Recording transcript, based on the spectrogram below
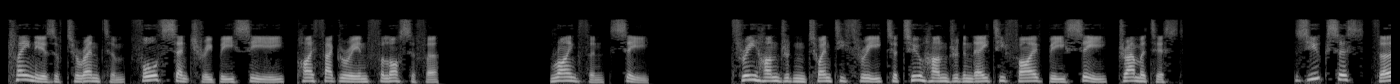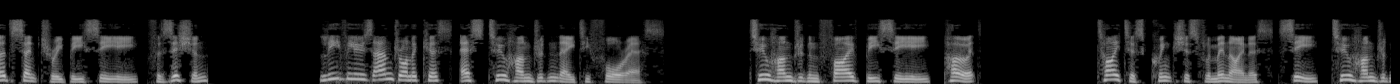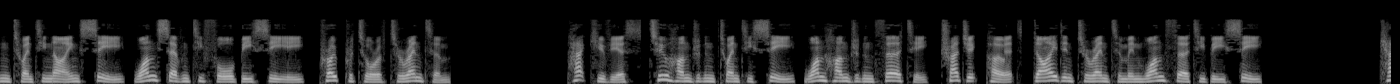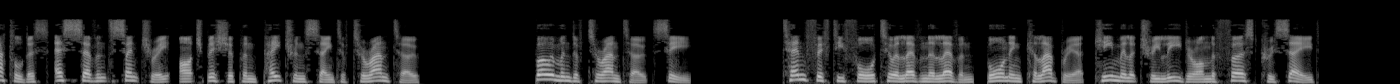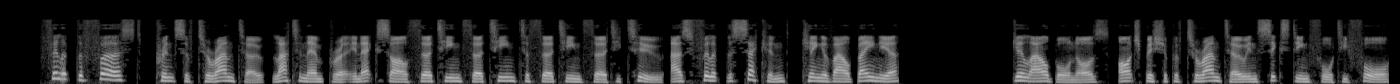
Cleinias of Tarentum 4th century BCE, Pythagorean philosopher Rhinthon c. 323 to 285 BC, dramatist. Zeuxis, 3rd century BCE, physician. Livius Andronicus, S 284 S. 205 BCE, poet. Titus Quinctius Flamininus c. 229 c. 174 BCE, propraetor of Tarentum, Pacuvius 220 c. 130, tragic poet, died in Tarentum in 130 BC. Cataldus S 7th century, archbishop and patron saint of Taranto. Bohemond of Taranto c. 1054 to 1111, born in Calabria, key military leader on the First Crusade. Philip I, Prince of Taranto, Latin Emperor in exile 1313–1332 as Philip II, King of Albania Gil Albornoz, Archbishop of Taranto in 1644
